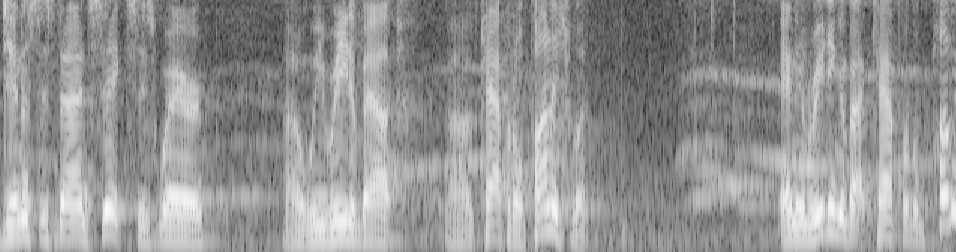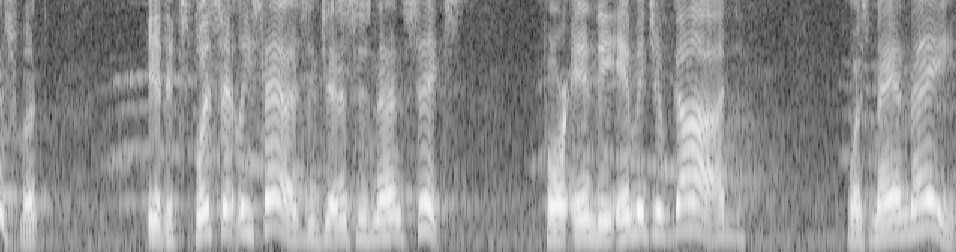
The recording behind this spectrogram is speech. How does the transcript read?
Genesis 9 6 is where uh, we read about uh, capital punishment. And in reading about capital punishment, it explicitly says in Genesis 9 6 for in the image of God was man made.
